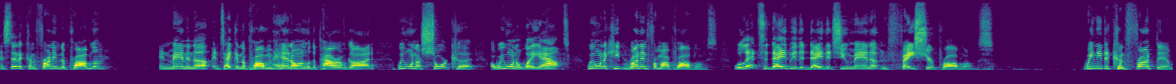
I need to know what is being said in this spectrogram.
Instead of confronting the problem and manning up and taking the problem head on with the power of God, we want a shortcut or we want a way out. We want to keep running from our problems. Well, let today be the day that you man up and face your problems. We need to confront them.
